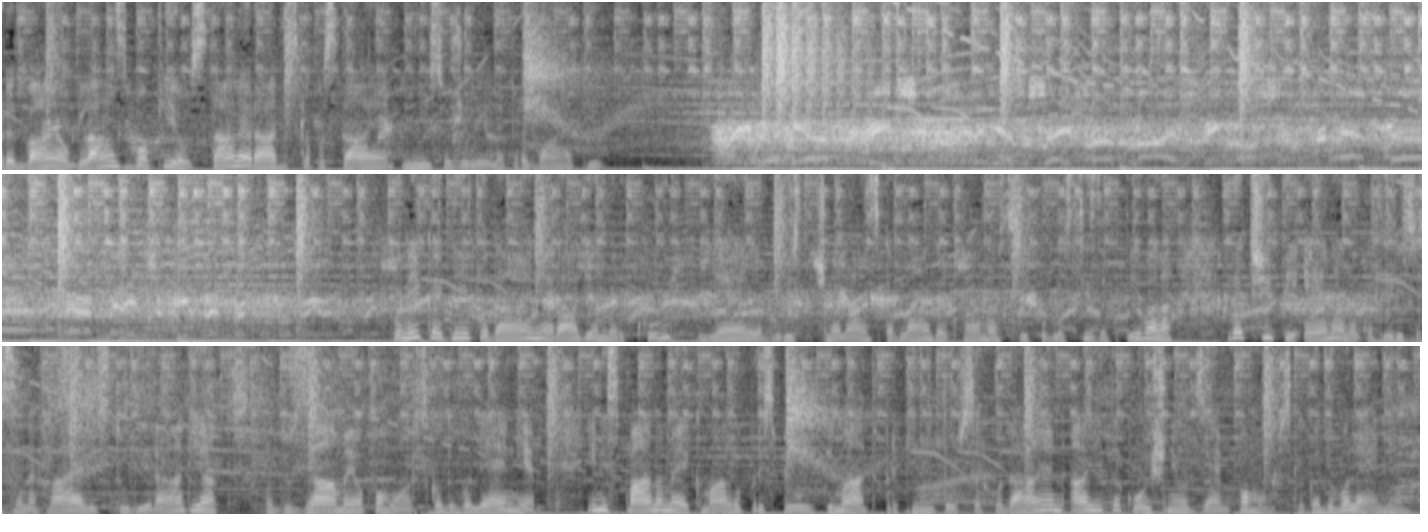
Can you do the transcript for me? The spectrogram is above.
predvajal glasbo, ki je ostale radijske postaje niso želele predvajati. Po nekaj dneh oddajanja Radia Merkur je laboristična danska vlada od panamskih oblasti zahtevala, da čiti ena, na kateri so se nahajali studi radia, oduzamejo pomorsko dovoljenje. In iz Paname je kmalo prispel ultimat, prekinitev vseh oddajanj ali takojšnji odzem pomorskega dovoljenja.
